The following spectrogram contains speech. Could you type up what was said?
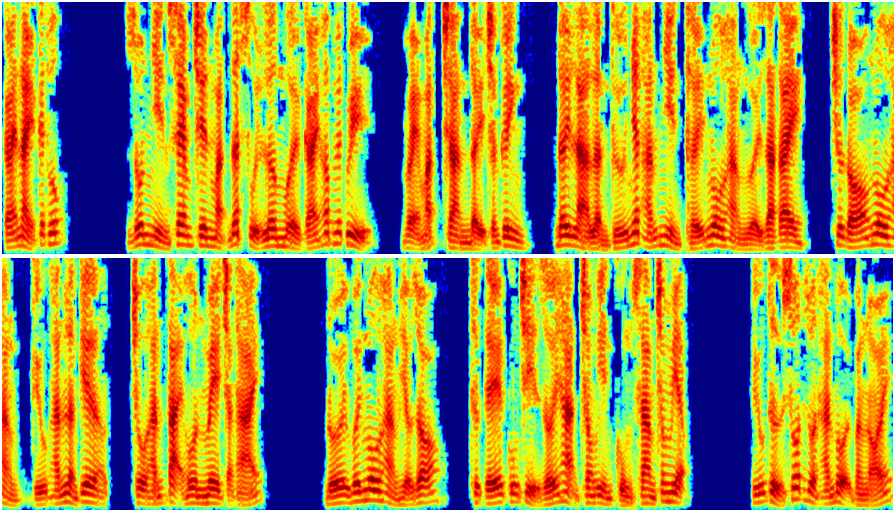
Cái này kết thúc. John nhìn xem trên mặt đất sủi lơ mười cái hấp huyết quỷ, vẻ mặt tràn đầy chấn kinh đây là lần thứ nhất hắn nhìn thấy ngô hàng người ra tay, trước đó ngô hàng cứu hắn lần kia, chỗ hắn tại hôn mê trạng thái. Đối với ngô hàng hiểu rõ, thực tế cũng chỉ giới hạn trong in cùng sam trong miệng. Cứu tử sốt ruột hắn vội và nói,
